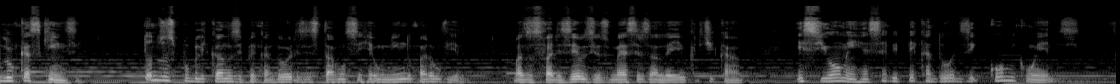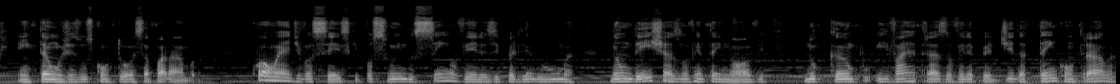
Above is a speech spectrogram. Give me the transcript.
Lucas 15 Todos os publicanos e pecadores estavam se reunindo para ouvi-lo, mas os fariseus e os mestres da lei o criticavam. Esse homem recebe pecadores e come com eles. Então Jesus contou essa parábola. Qual é de vocês que, possuindo cem ovelhas e perdendo uma, não deixa as noventa e nove no campo e vai atrás da ovelha perdida até encontrá-la?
